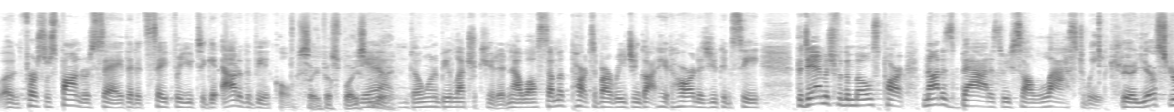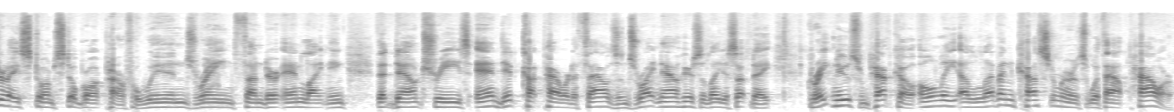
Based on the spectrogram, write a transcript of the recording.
uh, first responders say that it's safe for you to get out of the vehicle. Safest place yeah, to be. Yeah, don't want to be electrocuted. Now, while some of parts of our region got hit hard, as you can see, the damage for the most part not as bad as we saw last week. Yeah, yesterday's storm still brought powerful winds, rain, thunder, and lightning that downed trees and did cut power to thousands. Right now, here's the latest update. Great news from Pepco. Only 11 customers without power.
